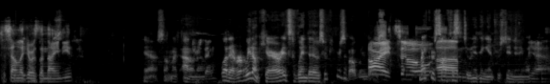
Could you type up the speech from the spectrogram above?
To sound like it was the 90s. yeah something like I don't know. Whatever. We don't care. It's Windows. Who cares about Windows? All right, so Microsoft um, doesn't do anything interesting anyway. Yeah.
